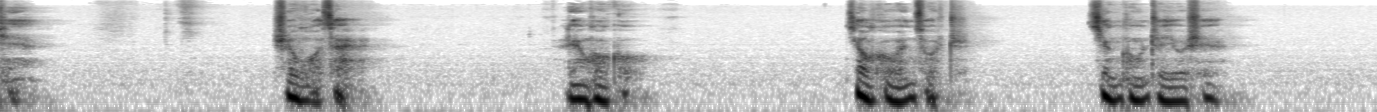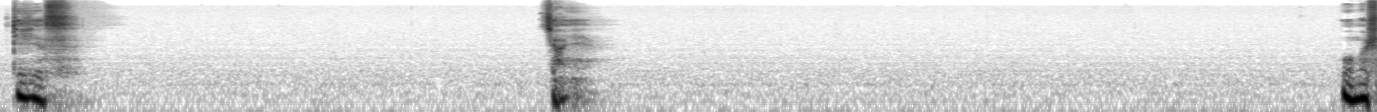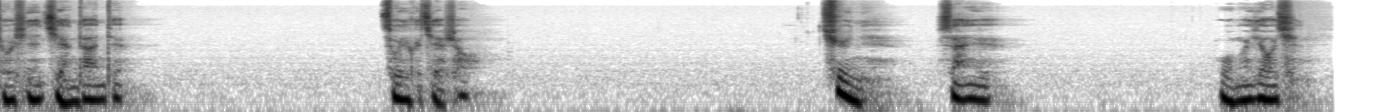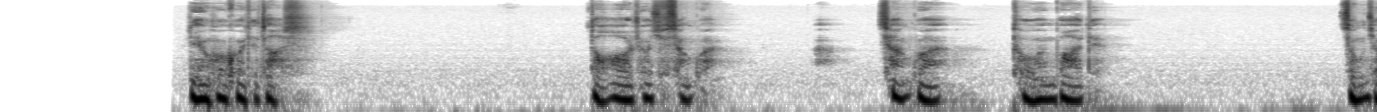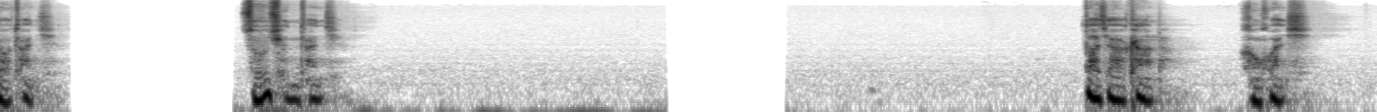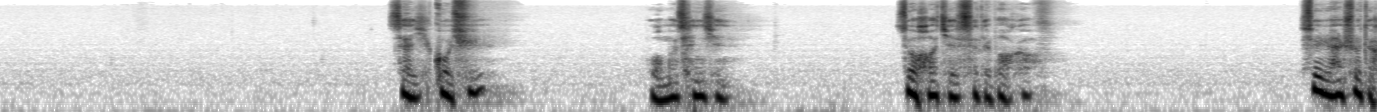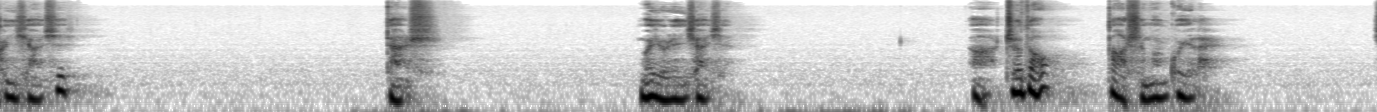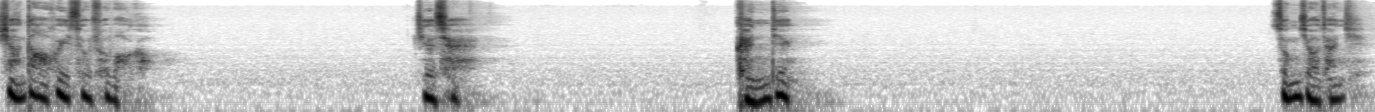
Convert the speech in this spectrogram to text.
天是我在联合国教科文组织净空之友社第一次。讲演，我们首先简单的做一个介绍。去年三月，我们邀请联合国的大使到澳洲去参观。啊参观图文巴的宗教团结、族群团结，大家看了很欢喜。在以过去，我们曾经做好几次的报告。虽然说的很详细，但是没有人相信。啊，直到大师们归来，向大会做出报告，这才肯定宗教团结。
